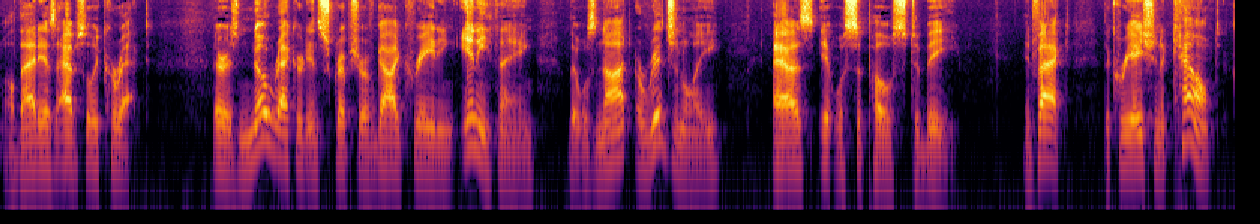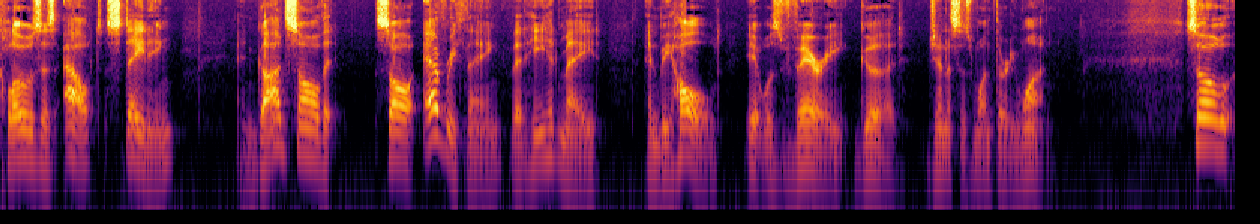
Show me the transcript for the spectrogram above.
Well, that is absolutely correct. There is no record in Scripture of God creating anything that was not originally as it was supposed to be. In fact, the creation account closes out stating, And God saw that saw everything that he had made, and behold, it was very good. Genesis 131. So,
